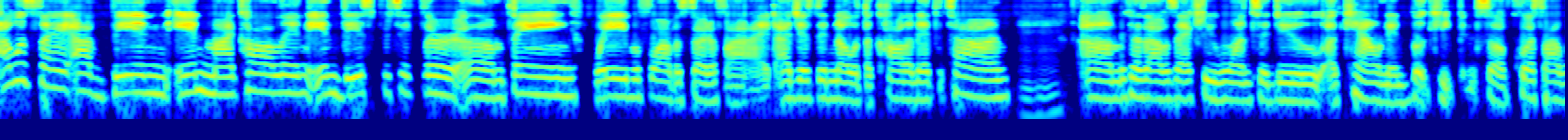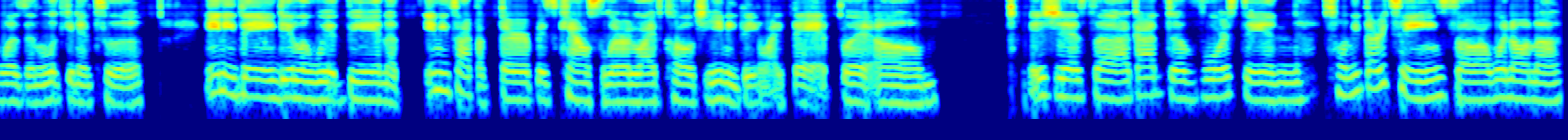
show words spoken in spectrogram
I would say I've been in my calling in this particular um, thing way before I was certified. I just didn't know what to call it at the time hmm um, because I was actually wanting to do accounting, bookkeeping. So of course I wasn't looking into anything dealing with being a any type of therapist, counselor, life coach, anything like that. But um, it's just uh, I got divorced in 2013, so I went on a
